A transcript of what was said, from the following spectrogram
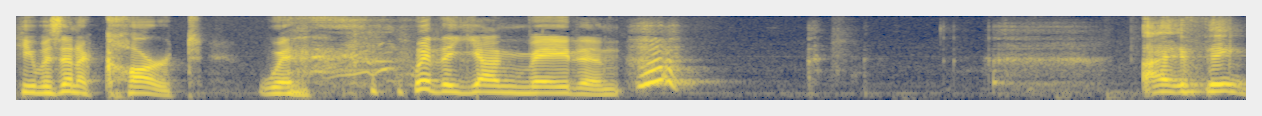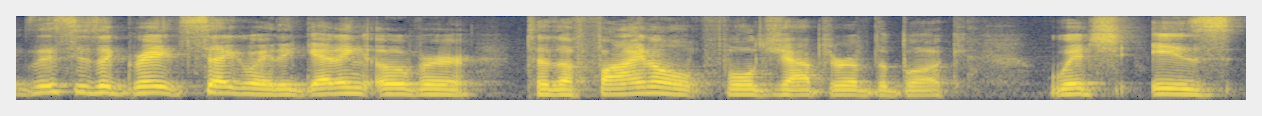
he was in a cart with with a young maiden. I think this is a great segue to getting over to the final full chapter of the book, which is,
